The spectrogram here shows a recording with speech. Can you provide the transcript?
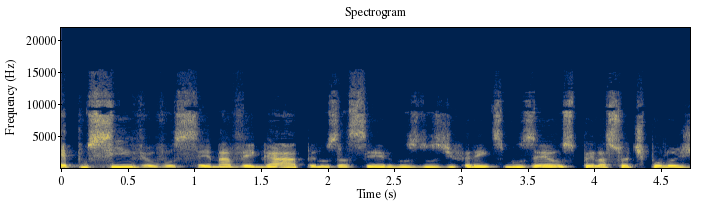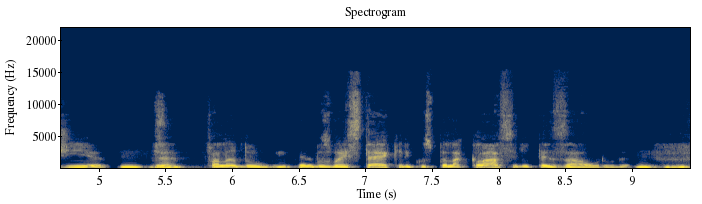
é possível você navegar pelos acervos dos diferentes museus pela sua tipologia, uhum. né? falando em termos mais técnicos, pela classe do tesauro, né? uhum.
